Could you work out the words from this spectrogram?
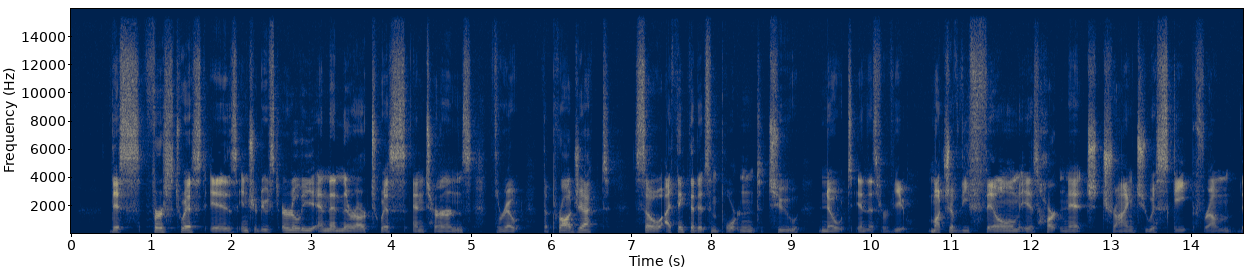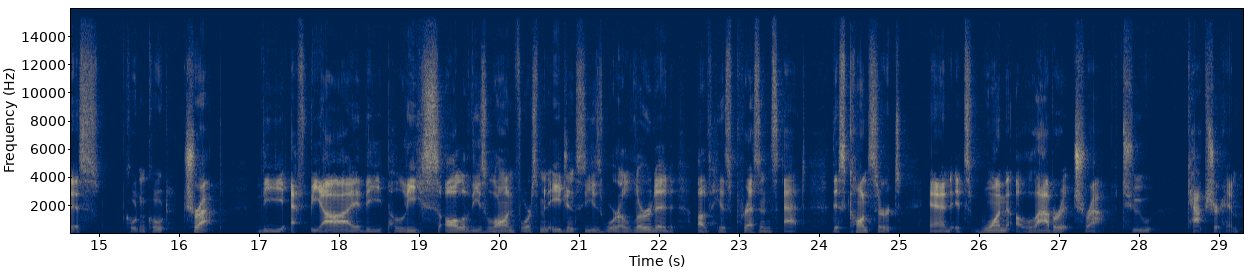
This first twist is introduced early, and then there are twists and turns throughout the project. So I think that it's important to note in this review. Much of the film is Hartnett trying to escape from this quote unquote trap. The FBI, the police, all of these law enforcement agencies were alerted of his presence at this concert, and it's one elaborate trap to capture him.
